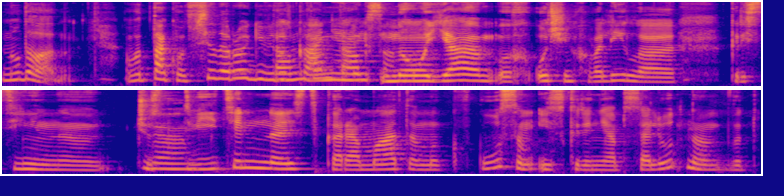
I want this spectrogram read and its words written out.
Ну да ладно. Вот так вот, все дороги ведут к Ане. Александровне. Но я очень хвалила Кристинину чувствительность к ароматам и к вкусам, искренне абсолютно. Вот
